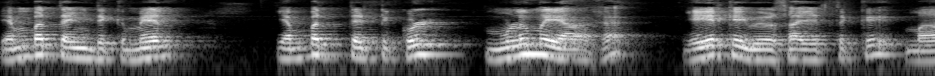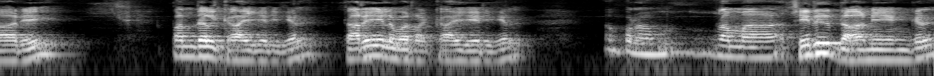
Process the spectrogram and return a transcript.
எண்பத்தைந்துக்கு மேல் எண்பத்தெட்டுக்குள் முழுமையாக இயற்கை விவசாயத்துக்கு மாறி பந்தல் காய்கறிகள் தரையில் வர்ற காய்கறிகள் அப்புறம் நம்ம சிறு தானியங்கள்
